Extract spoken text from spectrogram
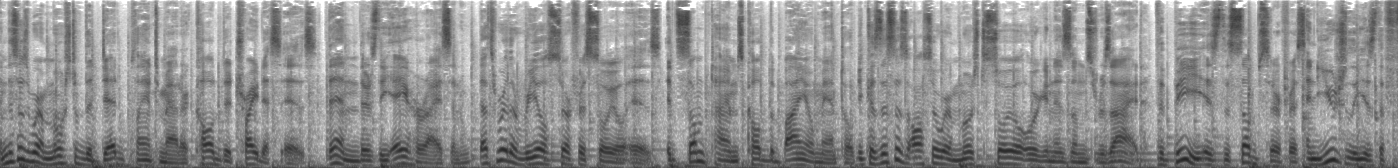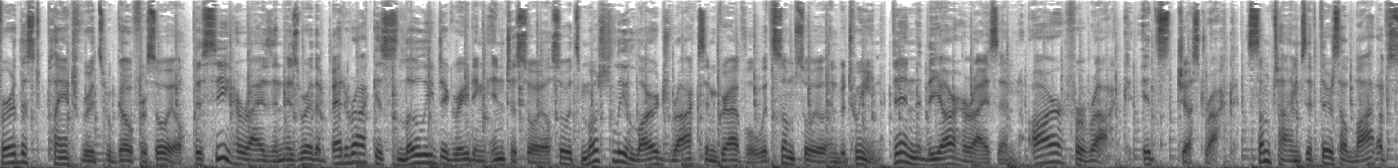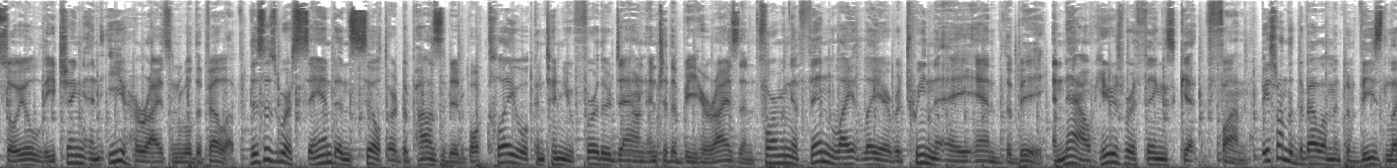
and this is where most of the dead plant matter called detritus is. Then there's the A horizon, that's where the real surface soil is. It's sometimes called the biomantle because this is also where most soil organisms reside. The B is the subsurface and usually is the furthest plant roots would go for soil. The C horizon is where the bedrock is slowly degrading into soil, so it's mostly large rocks and gravel with some soil in between. Then the R horizon, R for rock, it's just rock. Sometimes if there's a lot of soil leaching, an E horizon will develop. This is where sand and silt are deposited while clay will continue further down into the B horizon, forming a thin light layer between the A and the B. And now here's where things get fun. Based on the development of these layers,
